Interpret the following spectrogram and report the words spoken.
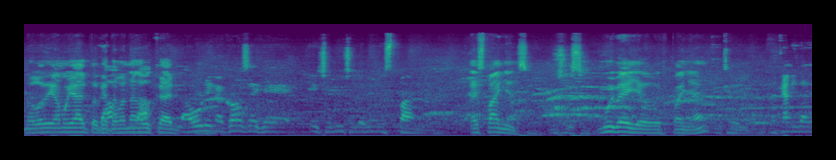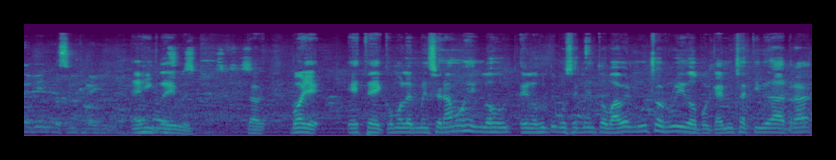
No lo digas muy alto, que La- te mandan la- a buscar. La única cosa es que he hecho mucho de vino en España. A España. Muchísimo. Muy bello España. ¿eh? La calidad de vino es increíble. Es increíble. Sí, sí, sí. Oye, este, como les mencionamos en los, en los últimos segmentos, va a haber mucho ruido porque hay mucha actividad atrás.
